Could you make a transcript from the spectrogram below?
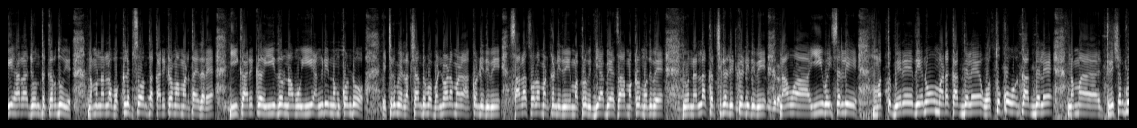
ರೀಹರಾಜು ಅಂತ ಕರೆದು ನಮ್ಮನ್ನೆಲ್ಲ ಒಕ್ಕಲೆಪ್ಸೋ ಅಂತ ಕಾರ್ಯಕ್ರಮ ಮಾಡ್ತಾ ಇದ್ದಾರೆ. ಈ ಕಾರ್ಯಕ್ರ, ಇದು ನಾವು ಈ ಅಂಗಡಿ ನಂಬಿಕೊಂಡು ಹೆಚ್ಚು ಕಮ್ಮಿ ಲಕ್ಷಾಂತರ ರೂಪಾಯಿ ಬಂಡವಾಳ ಮಾಡಿ ಹಾಕ್ಕೊಂಡಿದ್ದೀವಿ ಸಾಲ ಸೋಲ ಮಾಡ್ಕೊಂಡಿದ್ವಿ ಮಕ್ಕಳು ವಿದ್ಯಾಭ್ಯಾಸ, ಮಕ್ಕಳು ಮದುವೆ ಇವನ್ನೆಲ್ಲ ಖರ್ಚುಗಳು ಇಟ್ಕೊಂಡಿದ್ದೀವಿ ನಾವು ಈ ವಯಸ್ಸಲ್ಲಿ ಮತ್ತು ಬೇರೆದೇನೂ ಮಾಡೋಕ್ಕಾಗ್ದಲೆ ವಸ್ತುಕ್ಕೂ ಹೋಗೋಕ್ಕಾಗ್ದಲೆ ನಮ್ಮ ತ್ರಿಶಂಕು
